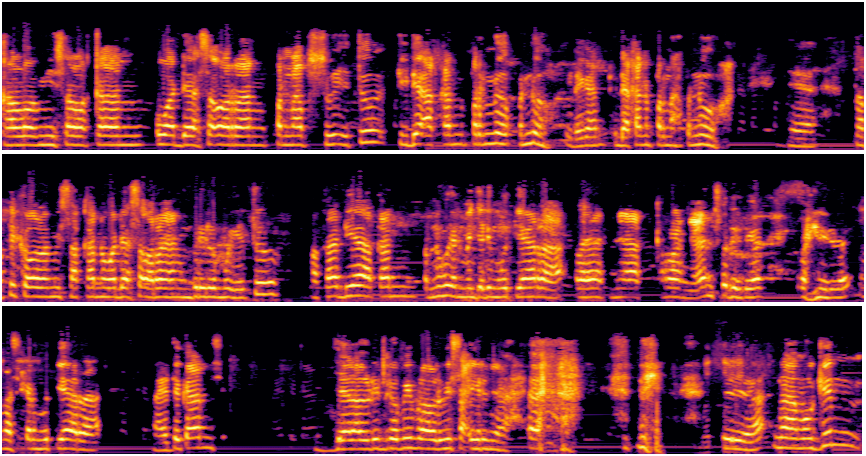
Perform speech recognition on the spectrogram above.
kalau misalkan wadah seorang penafsu itu tidak akan penuh penuh, gitu kan? Tidak akan pernah penuh. Ya. Tapi kalau misalkan wadah seorang yang berilmu itu maka dia akan penuh dan menjadi mutiara. Layaknya kerang ya seperti itu kan? Menghasilkan mutiara. Nah itu kan Jalaluddin Rumi melalui sairnya iya. Nah mungkin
